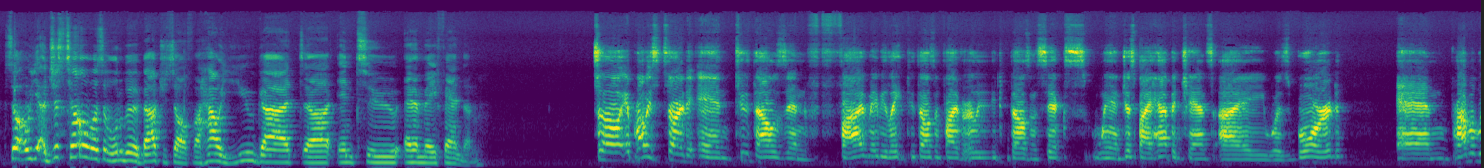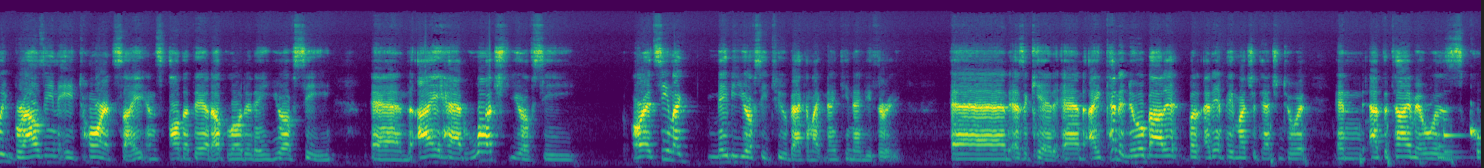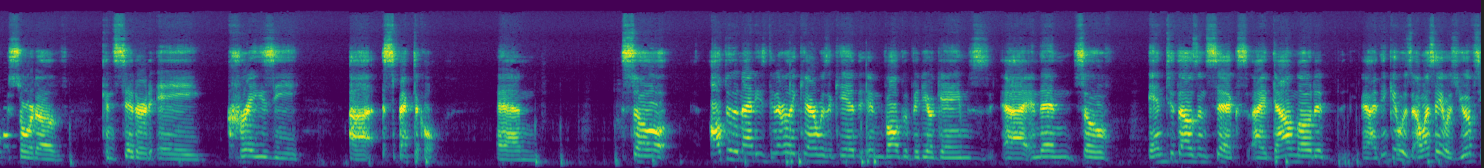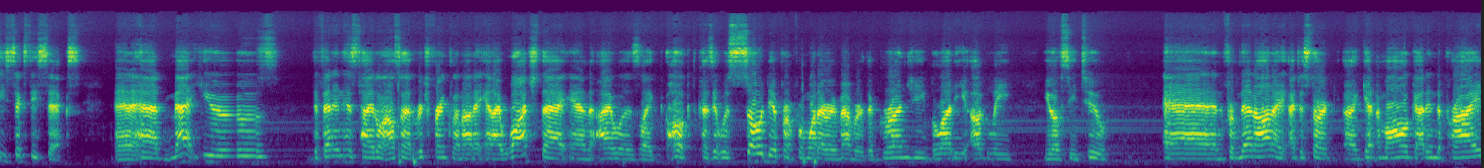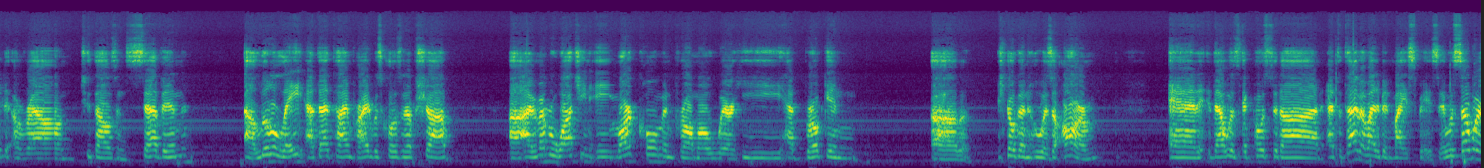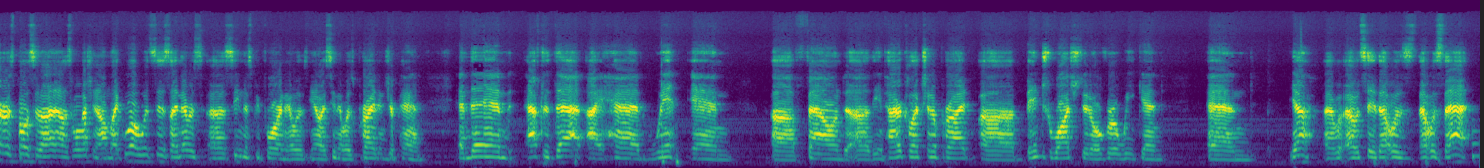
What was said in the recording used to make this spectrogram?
So yeah, just tell us a little bit about yourself, uh, how you got uh, into MMA fandom. So it probably started in 2005, maybe late 2005, early 2006, when just by happen chance I was bored and probably browsing a torrent site and saw that they had uploaded a UFC. And I had watched UFC, or I'd seen like maybe UFC 2 back in like 1993 and as a kid and i kind of knew about it but i didn't pay much attention to it and at the time it was sort of considered a crazy uh, spectacle. And so all through the 90s didn't really care was a kid involved with video games uh, and then so in 2006 i downloaded i think it was i want to say it was ufc 66 and it had matt hughes defending his title. I also had Rich Franklin on it, and I watched that and I was like hooked because it was so different from what I remember the grungy, bloody, ugly UFC 2. And from then on, I, I just started uh, getting them all. Got into Pride around 2007. A little late at that time, Pride was closing up shop. Uh, I remember watching a Mark Coleman promo where he had broken uh, Shogun, who was an arm, and that was like posted on at the time it might have been myspace. It was somewhere it was posted on i was watching it. I'm like whoa what's this? I never uh, seen this before. And it was you know i seen it was pride in japan. And then after that i had went and uh, found uh, the entire collection of pride uh, binge watched it over a weekend. And yeah I, w- I would say that was that was that.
